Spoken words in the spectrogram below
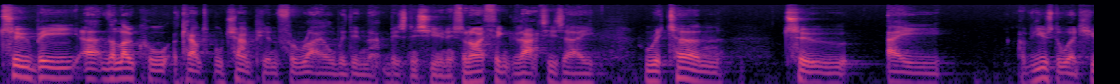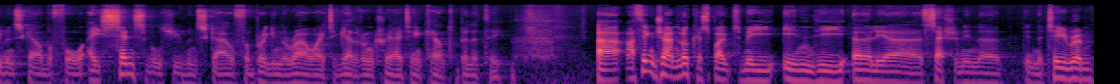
to be uh, the local accountable champion for rail within that business unit. And I think that is a return to a, I've used the word human scale before, a sensible human scale for bringing the railway together and creating accountability. Uh, I think Jan Lucas spoke to me in the earlier session in the, in the tea room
